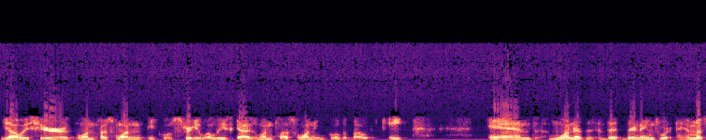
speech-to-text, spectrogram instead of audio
you always hear one plus one equals three. Well, these guys, one plus one equaled about eight. And one of the, the, their names were Amos,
